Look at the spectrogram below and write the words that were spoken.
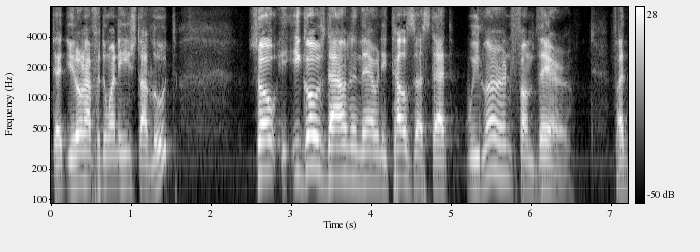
that you don't have to do any hishtadlut. So he goes down in there and he tells us that we learn from there. If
